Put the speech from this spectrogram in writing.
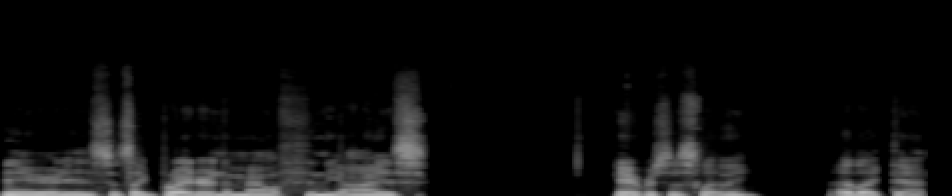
There it is. So it's like brighter in the mouth than the eyes. Ever so slightly. I like that.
